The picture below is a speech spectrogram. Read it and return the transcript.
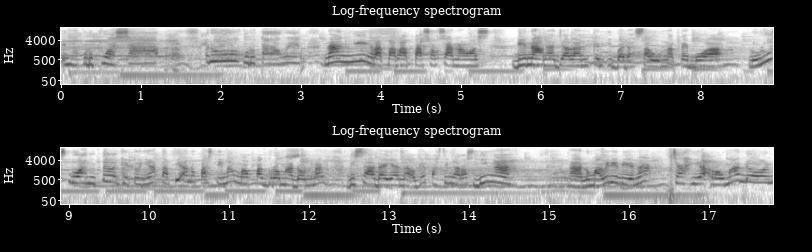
ini mah kudu puasa. Aduh kudu taraweh. Nanging rata-rata sok sanaos dina ngajalankeun ibadah saumna teh boa lulus buah henteu gitunya tapi anu pasti mah mapa Ramadan mah bisa dayana oge pasti ngaros bingah. Nah nu mawi di dieu cahya Ramadan.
